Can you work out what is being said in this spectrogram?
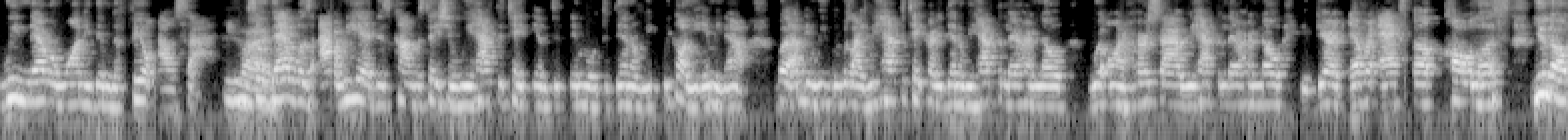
we never wanted them to feel outside. So that was our we had this conversation. We have to take Em to Emma to dinner. We, we call you Emmy now. But I mean we, we were like, we have to take her to dinner. We have to let her know we're on her side. We have to let her know if Derek ever acts up, call us, you know,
